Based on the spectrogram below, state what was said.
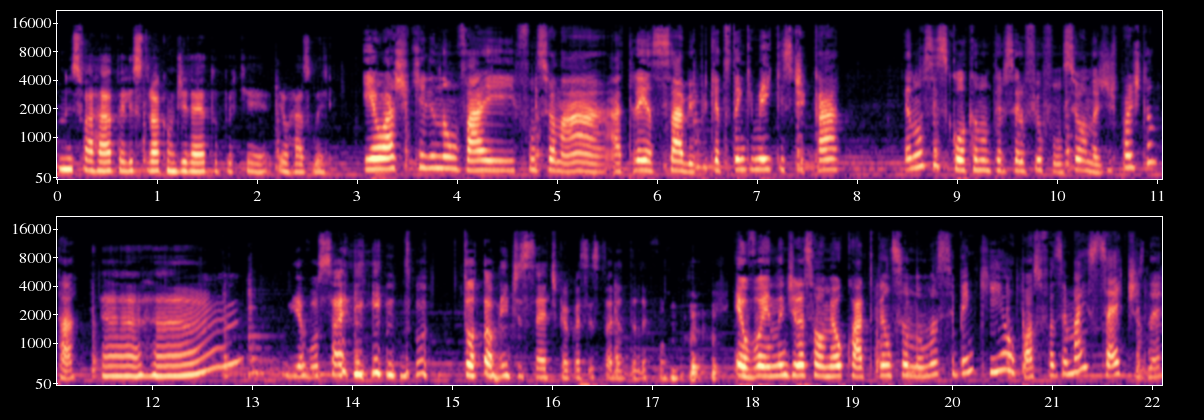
não esfarrapa, eles trocam direto porque eu rasgo ele. E eu acho que ele não vai funcionar a três, sabe? Porque tu tem que meio que esticar. Eu não sei se colocando um terceiro fio funciona, a gente pode tentar. Aham. Uhum. E eu vou saindo totalmente cética com essa história do telefone. Eu vou indo em direção ao meu quarto pensando, mas se bem que eu posso fazer mais sets, né?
